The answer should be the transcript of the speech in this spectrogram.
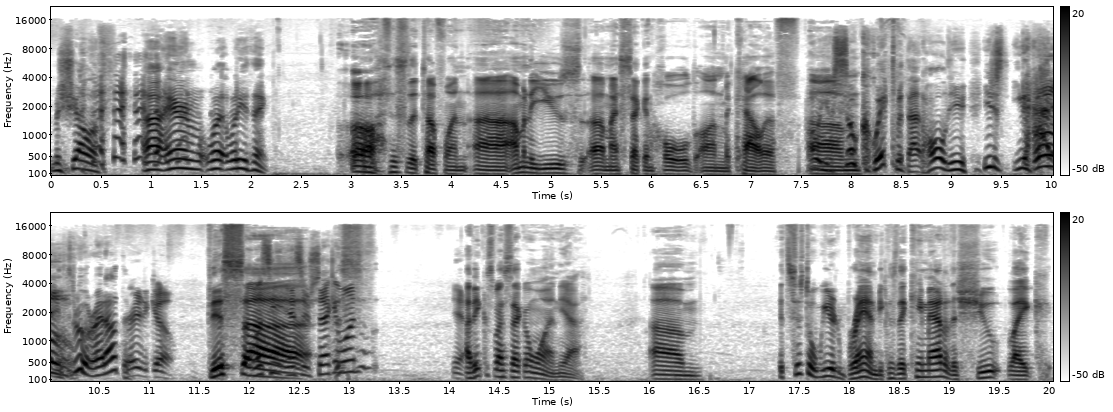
Michelle. uh, Aaron, what, what do you think? Oh, this is a tough one. Uh, I'm going to use uh, my second hold on Micallef. Oh, you're so Um, quick with that hold. You you just you had it, threw it right out there. ready to go. This uh, he- is there a second this one? Yeah. I think it's my second one. Yeah. Um, it's just a weird brand because they came out of the shoot like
